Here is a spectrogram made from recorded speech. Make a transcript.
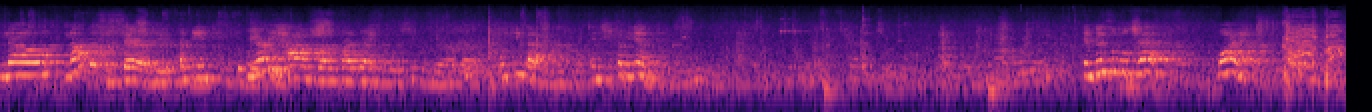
No, not necessarily. I mean, we already have one red, white, and blue superhero, but we'll keep that in mind. Thanks for coming in. Invisible jet. Why?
